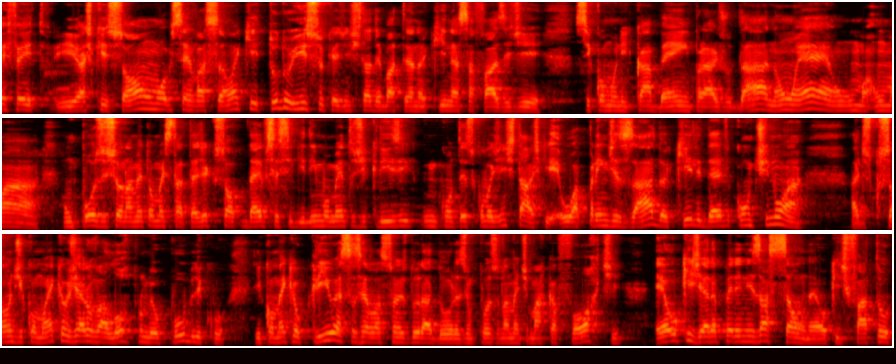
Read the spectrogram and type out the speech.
Perfeito. E acho que só uma observação é que tudo isso que a gente está debatendo aqui nessa fase de se comunicar bem para ajudar não é uma, uma, um posicionamento ou uma estratégia que só deve ser seguida em momentos de crise em contexto como a gente está. Acho que o aprendizado aqui ele deve continuar. A discussão de como é que eu gero valor para o meu público e como é que eu crio essas relações duradouras e um posicionamento de marca forte é o que gera perenização, né? É o que de fato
